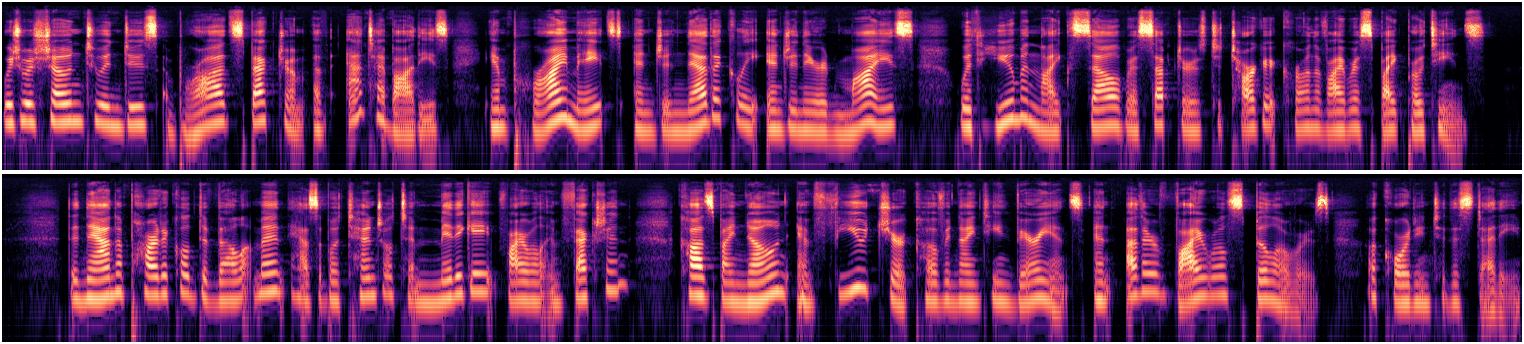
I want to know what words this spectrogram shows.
which was shown to induce a broad spectrum of antibodies in primates and genetically engineered mice with human like cell receptors to target coronavirus spike proteins. The nanoparticle development has the potential to mitigate viral infection caused by known and future COVID 19 variants and other viral spillovers, according to the study.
